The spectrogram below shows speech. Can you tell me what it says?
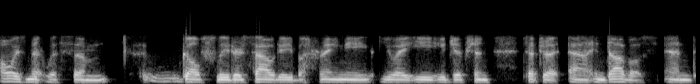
always met with um, Gulf leaders, Saudi, Bahraini, UAE, Egyptian, etc., uh, in Davos. And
